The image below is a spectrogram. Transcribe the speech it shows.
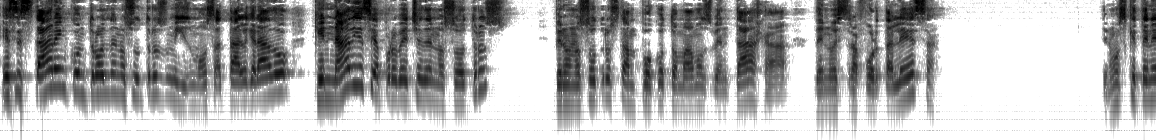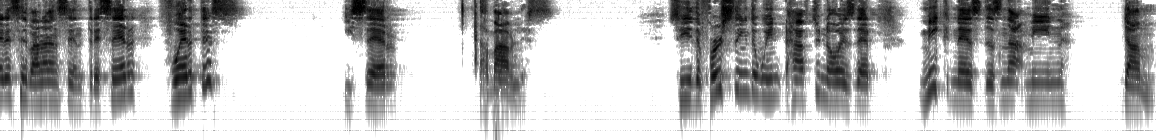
Es estar en control de nosotros mismos a tal grado que nadie se aproveche de nosotros, pero nosotros tampoco tomamos ventaja de nuestra fortaleza. Tenemos que tener ese balance entre ser fuertes y ser amables. See, the first thing that we have to know is that meekness does not mean dumb.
